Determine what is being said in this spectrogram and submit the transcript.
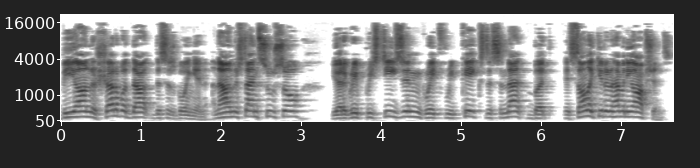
beyond a shadow of a doubt this is going in. And I understand, Suso, you had a great preseason, great free kicks, this and that, but it's not like you didn't have any options.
